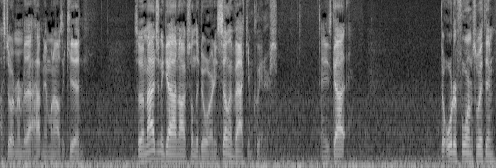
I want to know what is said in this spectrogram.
I still remember that happening when I was a kid. So imagine a guy knocks on the door and he's selling vacuum cleaners. And he's got the order forms with him.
